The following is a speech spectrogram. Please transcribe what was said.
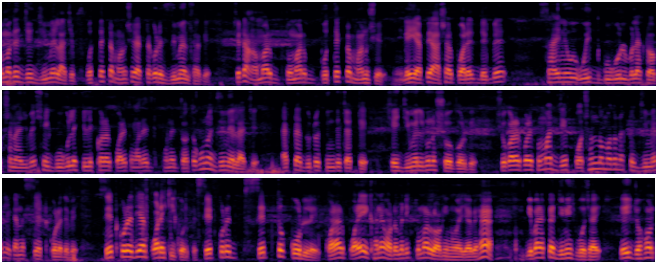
তোমাদের যে জিমেল আছে, প্রত্যেকটা মানুষের একটা করে জিমেল থাকে। সেটা আমার, তোমার প্রত্যেকটা মানুষের। এই অ্যাপে আসার পরে দেখবে সাইন ইউ উইথ গুগল বলে একটা অপশান আসবে। সেই গুগলে ক্লিক করার পরে তোমাদের ফোনের যতগুলো জিমেল আছে, একটা, দুটো, তিনটে, চারটে, সেই জিমেলগুলো শো করবে। শো করার পরে তোমার যে পছন্দ মতন একটা জিমেল এখানে সেট করে দেবে। সেট করে দেওয়ার পরে কি করবে? সেট করে সেট তো করলে, করার পরে এখানে অটোমেটিক তোমার লগ ইন হয়ে যাবে হ্যাঁ? এবার একটা জিনিস বোঝাই, এই যখন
